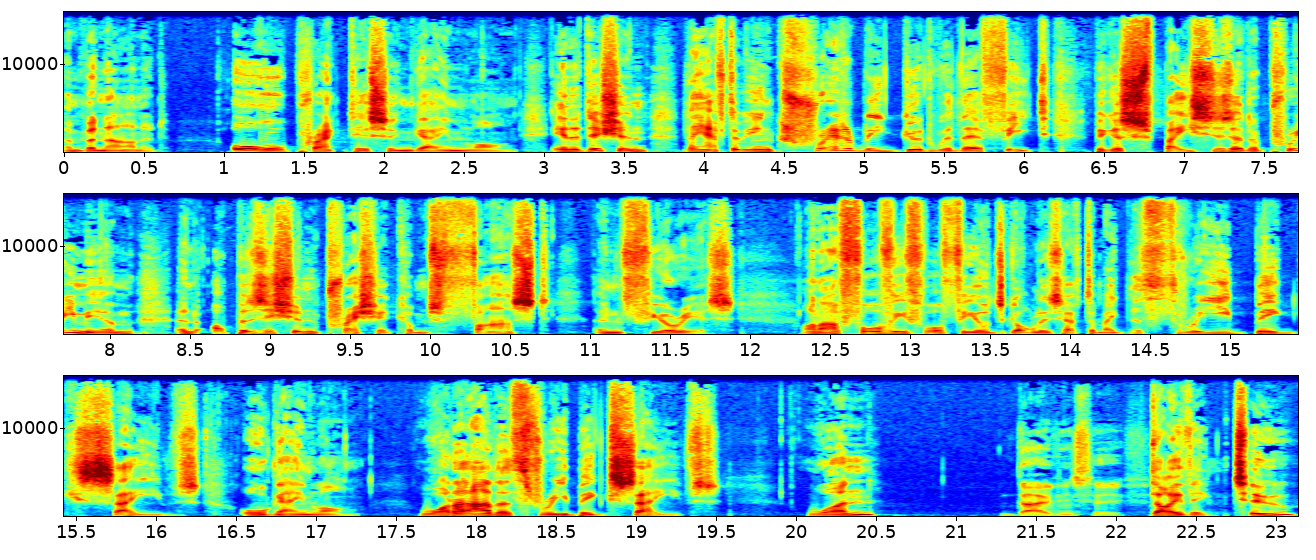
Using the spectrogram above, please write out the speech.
and bananaed. All practice and game long. In addition, they have to be incredibly good with their feet because space is at a premium and opposition pressure comes fast and furious. On our 4v4 fields, goalies have to make the three big saves all game long. What are the three big saves? One, Diving save. diving. Two,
